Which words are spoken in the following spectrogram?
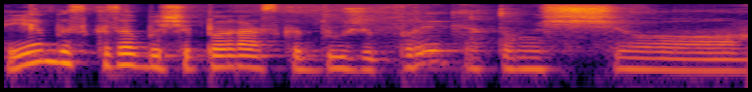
Я би сказав, що поразка дуже прикра, тому що.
